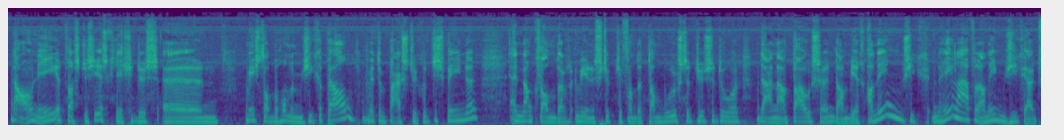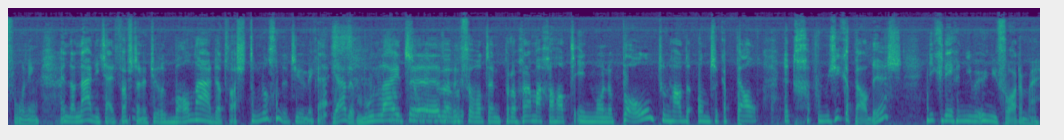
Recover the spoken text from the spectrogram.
Nou, nee. Het was dus eerst kreeg je dus... Meestal begon de muziekkapel met een paar stukken te spelen. En dan kwam er weer een stukje van de tamboers ertussendoor. Daarna een pauze en dan weer alleen muziek. Een hele avond alleen muziekuitvoering. En dan na die tijd was er natuurlijk Balnaar. Dat was toen nog natuurlijk. Hè? Ja, de Moonlight. Want hebben we bijvoorbeeld een programma gehad in Monopol. Toen hadden onze kapel, de muziekkapel dus, die kregen nieuwe uniformen.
